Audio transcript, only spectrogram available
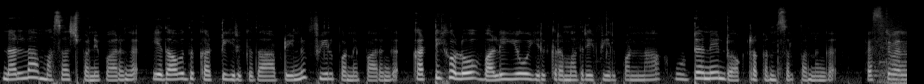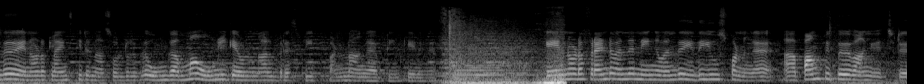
நல்லா மசாஜ் பண்ணி பாருங்கள் ஏதாவது கட்டி இருக்குதா அப்படின்னு ஃபீல் பண்ணி பாருங்கள் கட்டிகளோ வலியோ இருக்கிற மாதிரி ஃபீல் பண்ணால் உடனே டாக்டரை கன்சல்ட் பண்ணுங்கள் ஃபஸ்ட்டு வந்து என்னோட கிளைண்ட்ஸ் கிட்ட நான் சொல்கிறது உங்கள் அம்மா உங்களுக்கு எவ்வளோ நாள் பிரஸ்ட் ஃபீட் பண்ணாங்க அப்படின்னு கேளுங்க. என்னோட ஃப்ரெண்டு வந்து நீங்கள் வந்து இது யூஸ் பண்ணுங்கள் பம்ப் இப்போவே வாங்கி வச்சுட்டு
